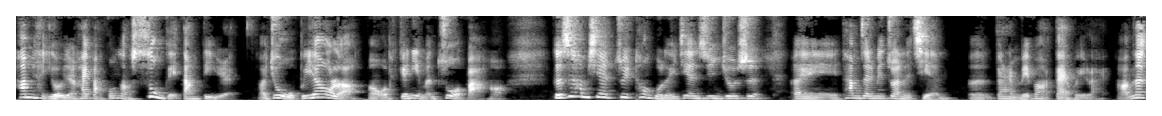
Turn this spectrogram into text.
他们有人还把工厂送给当地人啊，就我不要了啊，我给你们做吧哈。可是他们现在最痛苦的一件事情就是，哎，他们在那边赚的钱。嗯，当然没办法带回来啊。那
